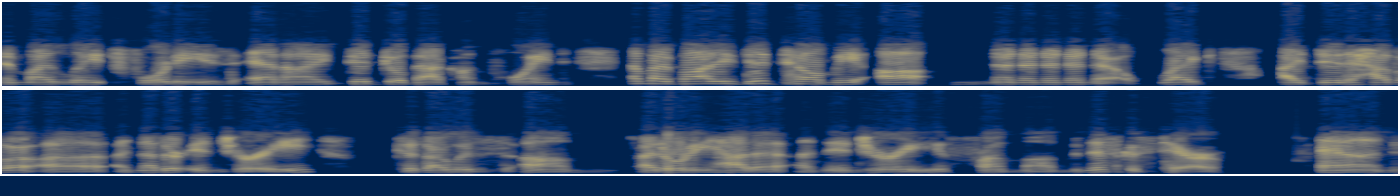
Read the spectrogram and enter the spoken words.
in my late 40s and i did go back on pointe and my body did tell me uh no no no no no. Like i did have a, a another injury because I was um, I'd already had a, an injury from a meniscus tear, and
